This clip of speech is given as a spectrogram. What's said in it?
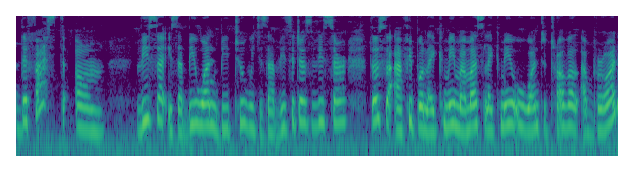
the first um visa is a B1, B2, which is a visitor's visa. Those are people like me, mamas like me who want to travel abroad.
